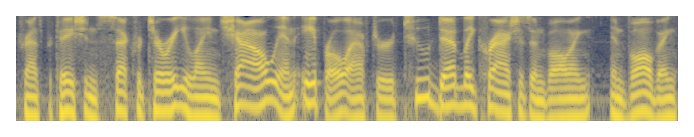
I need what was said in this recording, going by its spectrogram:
Transportation Secretary Elaine Chao in April after two deadly crashes involving involving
